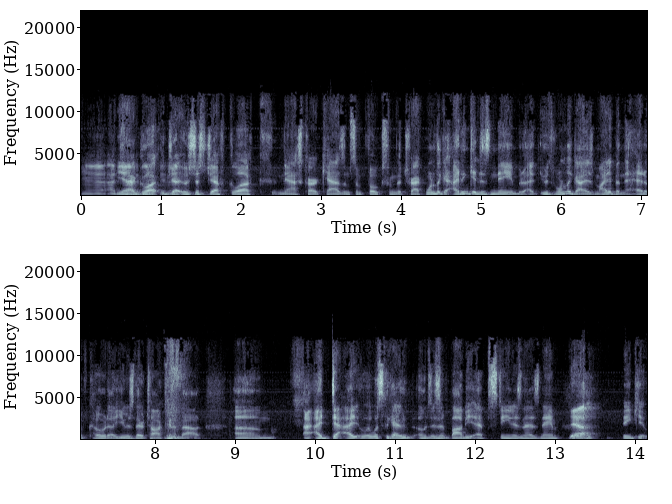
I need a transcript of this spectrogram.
Yeah, I yeah, Gluck, Je- it. it was just Jeff Gluck, NASCARcasm, some folks from the track. One of the guys, I didn't get his name, but I, it was one of the guys. Might have been the head of COTA. He was there talking about. Um, I, I, I what's the guy who owns? Isn't Bobby Epstein? Isn't that his name? Yeah. Think it.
